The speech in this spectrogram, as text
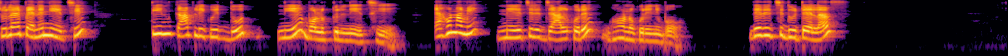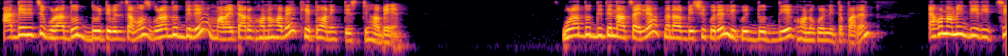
চুলায় প্যানে নিয়েছি তিন কাপ লিকুইড দুধ নিয়ে বলক তুলে নিয়েছি। এখন আমি নেড়ে চেড়ে জাল করে ঘন করে নিব। দিয়ে দিচ্ছি দুইটা এলাচ। আর দিয়ে দিচ্ছি গোড়া দুধ, দুই টেবিল চামচ। গোড়া দুধ দিলে মালাইটা আরও ঘন হবে খেতে অনেক টেস্টি হবে। গুঁড়া দুধ দিতে না চাইলে আপনারা বেশি করে লিকুইড দুধ দিয়ে ঘন করে নিতে পারেন। এখন আমি দিয়ে দিচ্ছি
